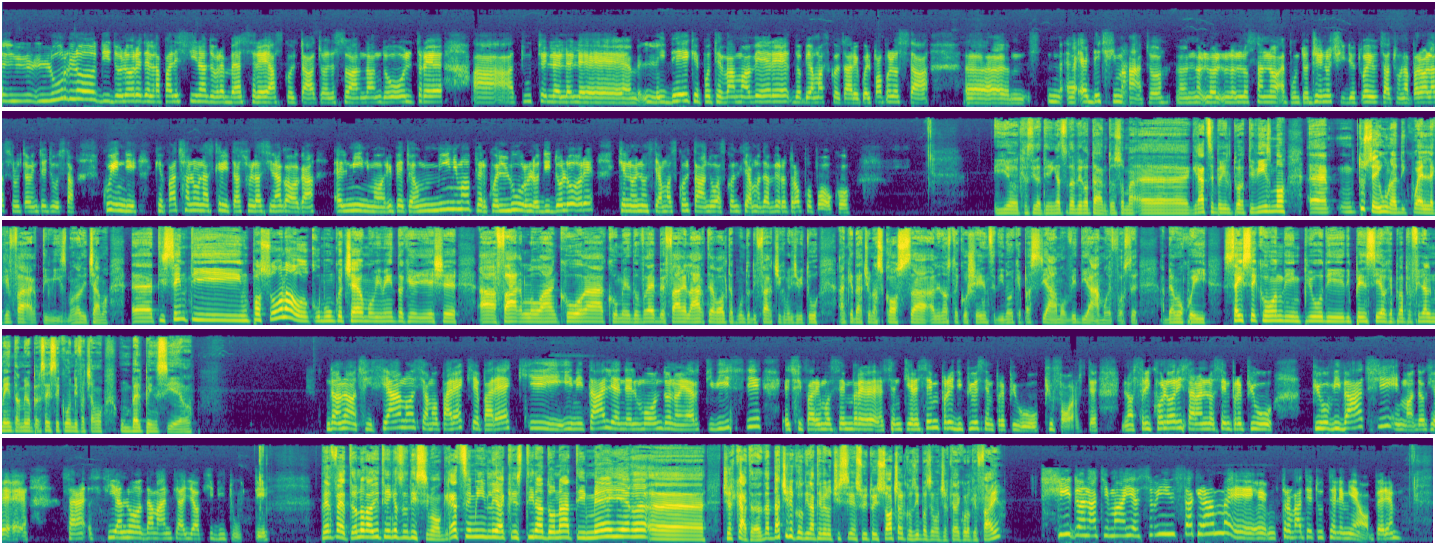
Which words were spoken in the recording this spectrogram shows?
l'urlo di dolore della Palestina dovrebbe essere ascoltato, adesso andando oltre a tutte le, le, le, idee che potevamo avere, dobbiamo ascoltare, quel popolo sta eh, è decimato, eh, lo, lo, stanno appunto genocidio, tu hai usato una parola assolutamente giusta, quindi che facciano una scritta sulla sinagoga è il minimo, ripeto, è un minimo per quell'urlo di dolore che noi non stiamo ascoltando o ascoltiamo davvero troppo poco. Io Cristina ti ringrazio davvero tanto, insomma, eh, grazie per il tuo attivismo. Eh, tu sei una di quelle che fa attivismo, no? diciamo. Eh, ti senti un po' sola o comunque c'è un movimento che riesce a farlo ancora come dovrebbe fare l'arte a volte appunto di farci, come dicevi tu, anche darci una scossa alle nostre coscienze di noi che passiamo, vediamo e forse abbiamo quei sei secondi in più di, di pensiero che proprio finalmente, almeno per sei secondi, facciamo un bel pensiero. No, no, ci siamo, siamo parecchi e parecchi in Italia e nel mondo noi attivisti e ci faremo sempre, sentire sempre di più e sempre più, più forte. I nostri colori saranno sempre più, più vivaci in modo che sarà, siano davanti agli occhi di tutti. Perfetto, allora io ti ringrazio tantissimo. Grazie mille a Cristina Donati Meyer. Eh, cercatela, dacci le coordinate velocissime sui tuoi social così possiamo cercare quello che fai. Sì, Donati Maier su Instagram e trovate tutte le mie opere.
